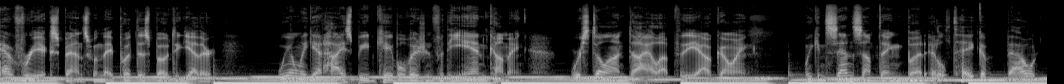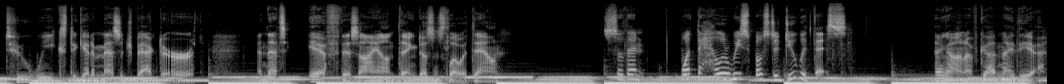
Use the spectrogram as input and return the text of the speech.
every expense when they put this boat together. We only get high speed cable vision for the incoming. We're still on dial up for the outgoing. We can send something, but it'll take about two weeks to get a message back to Earth. And that's if this ion thing doesn't slow it down. So then, what the hell are we supposed to do with this? Hang on, I've got an idea.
